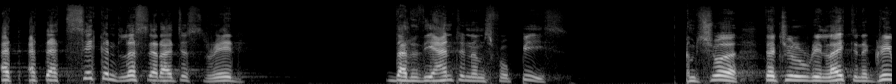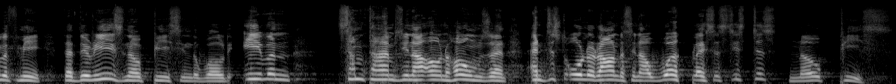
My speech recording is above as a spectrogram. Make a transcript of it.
at, at that second list that I just read, that are the antonyms for peace, I'm sure that you'll relate and agree with me that there is no peace in the world, even sometimes in our own homes and, and just all around us in our workplaces. There's just no peace.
